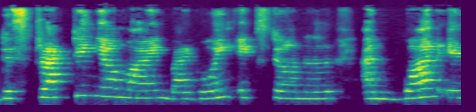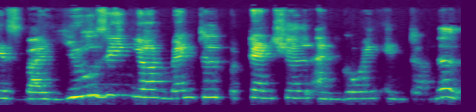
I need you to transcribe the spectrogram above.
distracting your mind by going external and one is by using your mental potential and going internal.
